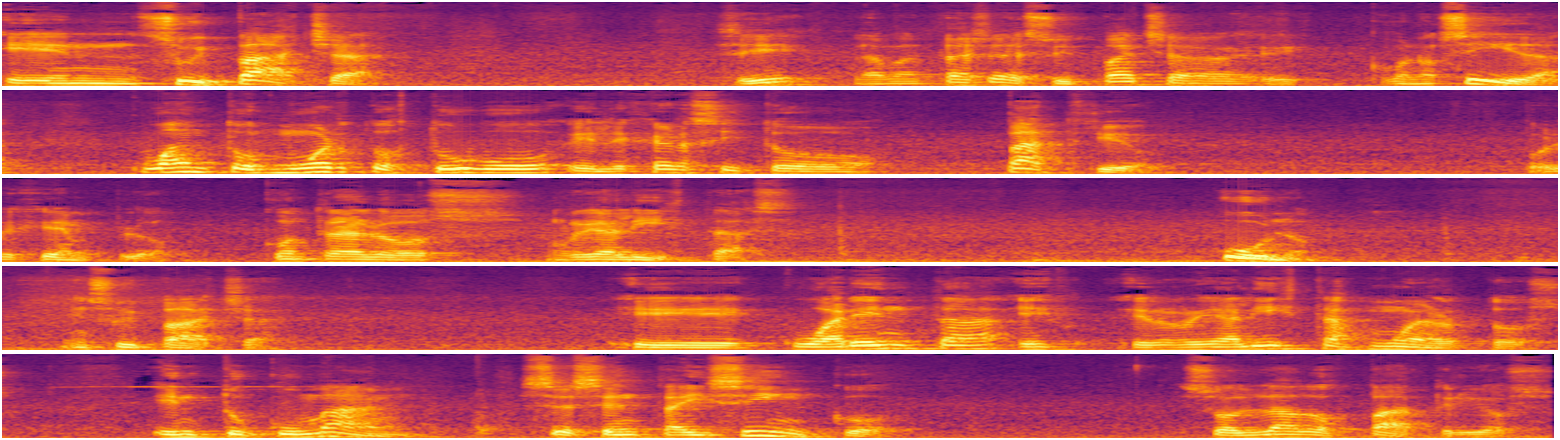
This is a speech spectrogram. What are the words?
en Suipacha, ¿sí? la batalla de Suipacha eh, conocida. ¿Cuántos muertos tuvo el ejército patrio, por ejemplo, contra los realistas? Uno, en Suipacha. 40 eh, realistas muertos. En Tucumán, 65 soldados patrios.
